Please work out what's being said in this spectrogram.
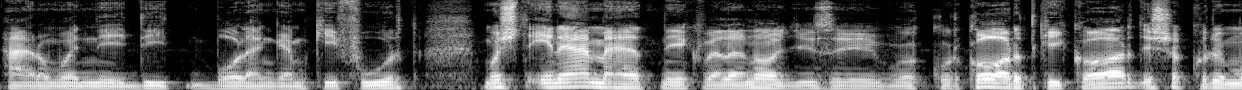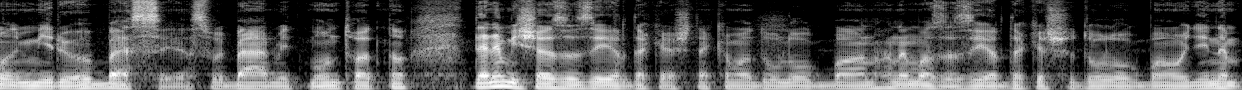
három vagy négy díjból engem kifúrt. Most én elmehetnék vele nagy, izé, akkor kard ki kard, és akkor ő mond, miről beszélsz, vagy bármit mondhatna. De nem is ez az érdekes nekem a dologban, hanem az az érdekes a dologban, hogy én nem,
